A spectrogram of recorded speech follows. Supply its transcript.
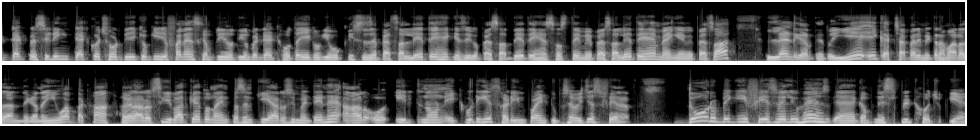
डेट प्रोसीडिंग डेट को छोड़ दीजिए, क्योंकि जो फाइनेंस कंपनी होती है उन पर डेट होता ही है, क्योंकि वो किसी से पैसा लेते हैं, किसी को पैसा देते हैं, सस्ते में पैसा लेते हैं, महँगे में पैसा लैंड करते हैं। तो ये एक अच्छा पैरामीटर हमारा जानने का नहीं हुआ बट हाँ अगर आरओसी की बात करें तो नाइन की आरओसी मेंटेन है R O return on equity है thirteen point two percent which is fair दो रुपए की फेस वैल्यू है कंपनी स्प्लिट हो चुकी है।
